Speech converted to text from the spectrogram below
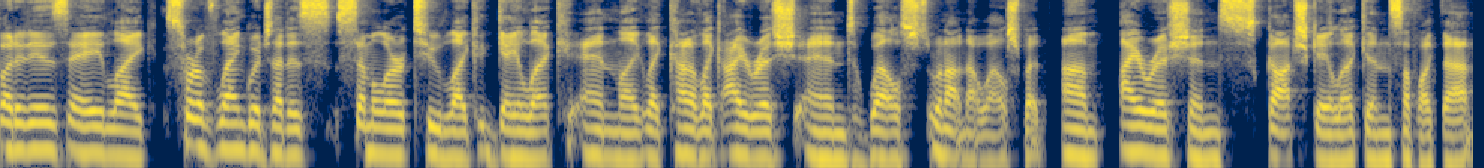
but it is a like sort of language that is similar to like Gaelic and like like kind of like Irish and Welsh. Well, not not Welsh, but um, Irish and Scotch Gaelic and stuff like that.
